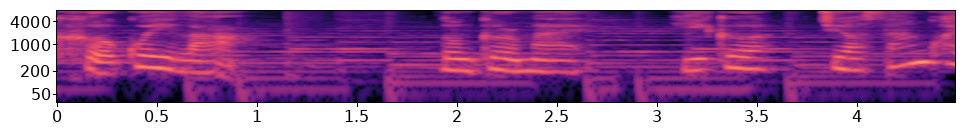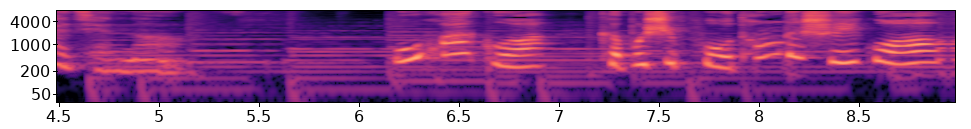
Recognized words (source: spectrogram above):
可贵啦，论个卖，一个就要三块钱呢。无花果可不是普通的水果哦。”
